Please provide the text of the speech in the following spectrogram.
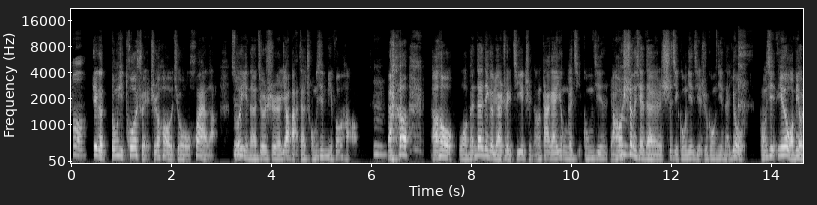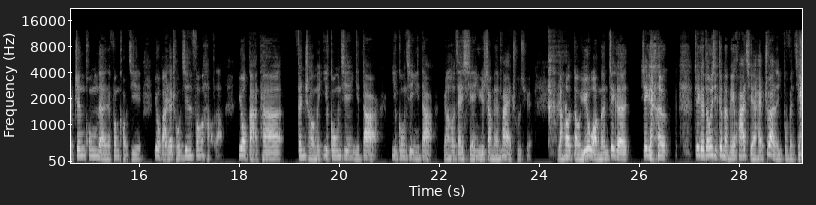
哦。这个东西脱水之后就坏了，所嗯。以呢，就是要把它重新密封好。嗯。然后，然后我们的那个原水机只能大概用个几公斤，然后嗯。剩下的十几公斤、几十公斤呢，又重新，因为我们有真空的封口机，又把它重新封好了，又把它分成一公斤一袋儿，一公斤一袋儿，然后在闲鱼上面卖出去，然后等于我们这个这个这个东西根本没花钱，还赚了一部分钱。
